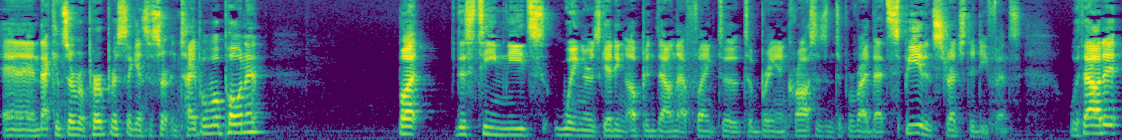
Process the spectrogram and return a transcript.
and that can serve a purpose against a certain type of opponent. But this team needs wingers getting up and down that flank to, to bring in crosses and to provide that speed and stretch the defense. Without it,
